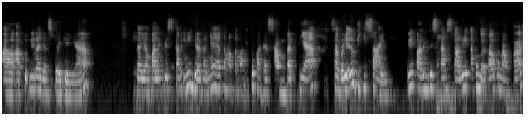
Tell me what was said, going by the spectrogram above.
uh, upload nilai, dan sebagainya. Nah, yang paling riskan ini biasanya ya teman-teman itu pada sambatnya sabarnya itu diisai. Ini paling riskan sekali, aku nggak tahu kenapa.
